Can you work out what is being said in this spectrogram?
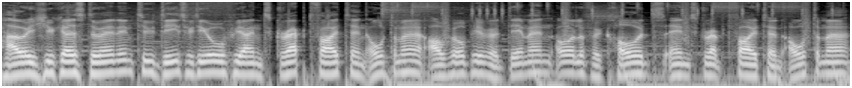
How are you guys doing in today's video we are in Script Fighting Ultimate. I will be redeeming all of the codes in Script Fighting Ultimate.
